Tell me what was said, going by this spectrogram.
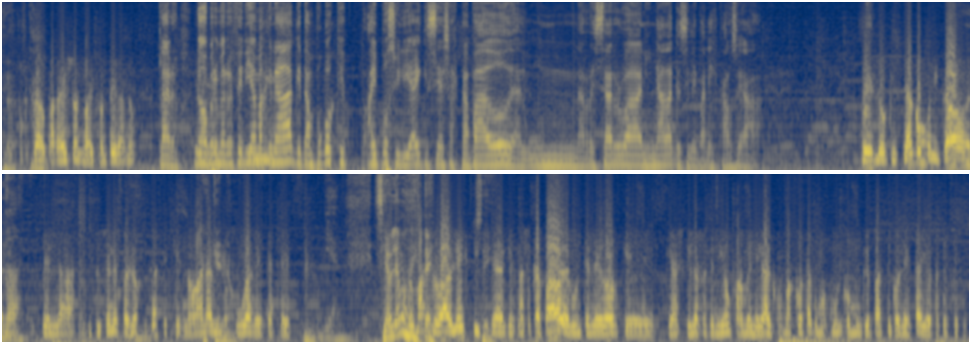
Claro. porque claro, para ellos no hay fronteras, ¿no? Claro, no, Eh, pero me refería más que nada que tampoco es que hay posibilidad de que se haya escapado de alguna reserva ni nada que se le parezca, o sea, De lo que se ha comunicado de, No. las, de las instituciones zoológicas es que no han habido no. fugas de esta especie. bien. Si hablamos Lo de más esta... probable es sí, Sí. que, sea que se haya escapado de algún tenedor que, que, que lo haya tenido en forma ilegal como mascota, como es muy común que pase con esta y otras especies.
